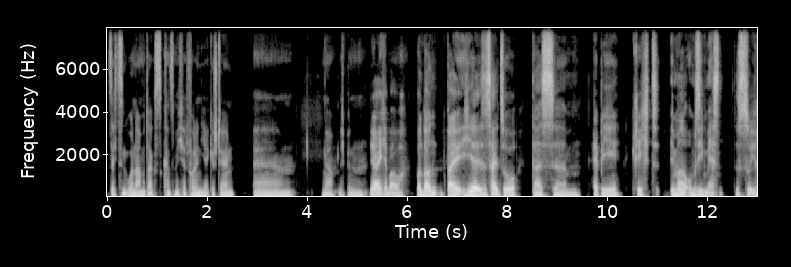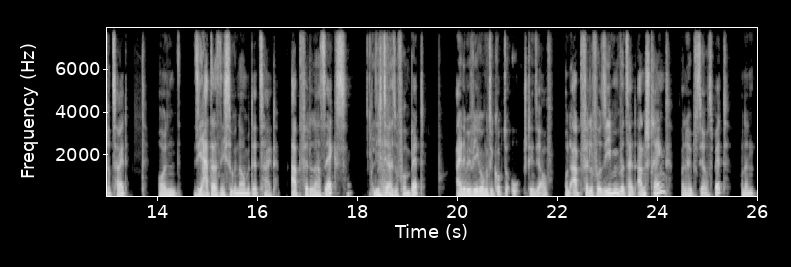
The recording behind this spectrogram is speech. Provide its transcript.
16 Uhr nachmittags, kannst du mich halt voll in die Ecke stellen. Ähm, ja, ich bin, Ja, ich aber auch. Und bei, bei hier ist es halt so, dass ähm, Happy kriegt immer um sieben Essen. Das ist so ihre Zeit. Und sie hat das nicht so genau mit der Zeit. Ab Viertel nach sechs liegt sie also vorm Bett. Eine Bewegung sie guckt so, oh, stehen sie auf. Und ab Viertel vor sieben wird's halt anstrengend, weil dann hüpft sie aufs Bett und dann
